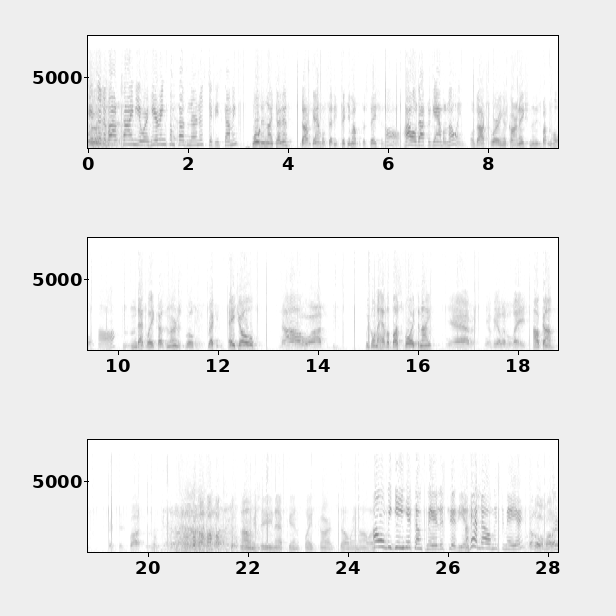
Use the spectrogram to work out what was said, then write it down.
isn't it about time you were hearing from Cousin Ernest if he's coming? Oh, didn't I tell you? Doc Gamble said he'd pick him up at the station. Oh, how will Dr. Gamble know him? Well, Doc's wearing a carnation in his buttonhole. Oh? hmm That way, Cousin Ernest will reckon. Hey, Joe, Now what? We going to have a bus boy tonight? Yeah, but he'll be a little late. How come? Missed his bus. Now, let me see. Napkins, place cards, celery, now. Oh, McGee, here comes Mayor Latrivia. Hello, Mr. Mayor. Hello, Molly.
